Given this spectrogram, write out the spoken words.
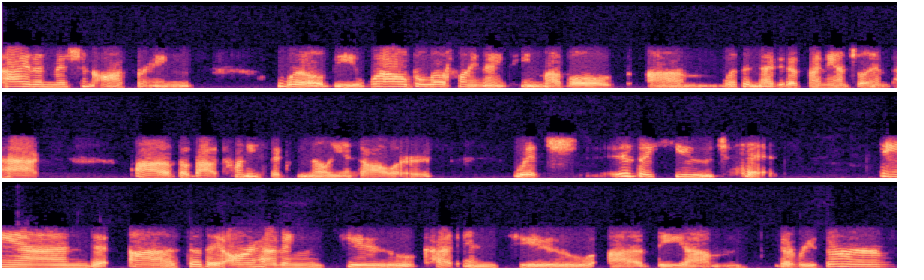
tithe and mission offerings will be well below 2019 levels um, with a negative financial impact of about $26 million, which is a huge hit. And uh, so they are having to cut into uh, the um, the reserves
